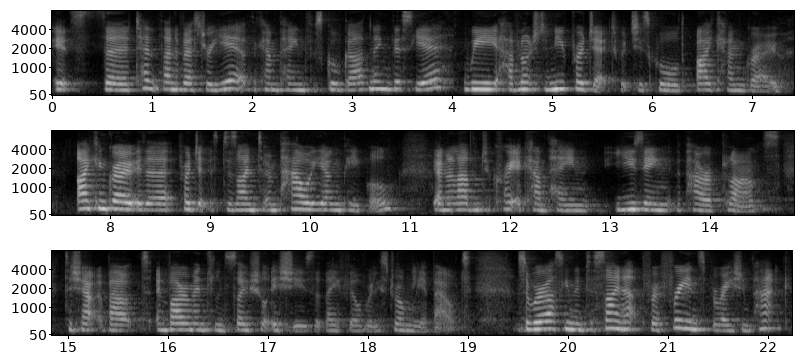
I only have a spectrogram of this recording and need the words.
It's the 10th anniversary year of the campaign for school gardening this year. We have launched a new project which is called I Can Grow. I Can Grow is a project that's designed to empower young people and allow them to create a campaign using the power of plants to shout about environmental and social issues that they feel really strongly about. So we're asking them to sign up for a free inspiration pack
